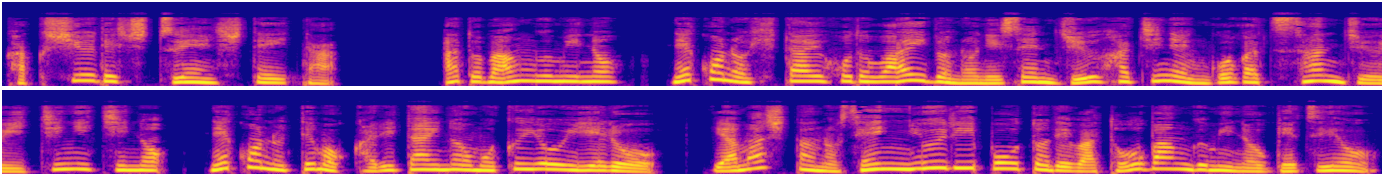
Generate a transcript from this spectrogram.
各週で出演していた。あと番組の猫の額ほどワイドの2018年5月31日の猫の手も借りたいの木曜イエロー、山下の潜入リポートでは当番組の月曜、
